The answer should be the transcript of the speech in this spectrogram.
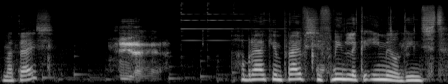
Matthijs? Ja, ja. Gebruik je een privacyvriendelijke e-maildienst?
